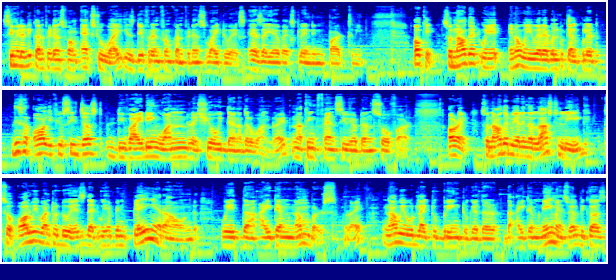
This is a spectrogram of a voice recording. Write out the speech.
Similarly, confidence from X to Y is different from confidence Y to X as I have explained in part 3 okay so now that we you know we were able to calculate these are all if you see just dividing one ratio with the another one right? Nothing fancy we have done so far. All right so now that we are in the last league so all we want to do is that we have been playing around with the item numbers right? Now we would like to bring together the item name as well because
